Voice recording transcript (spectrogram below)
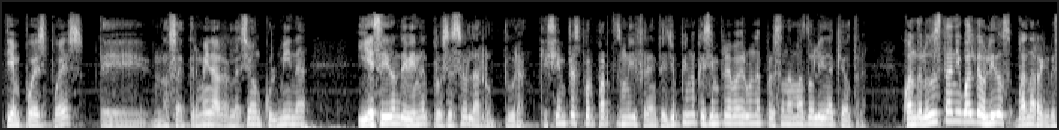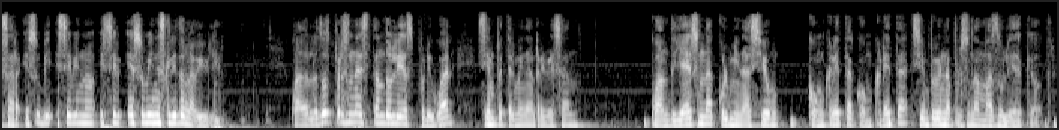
tiempo después, te, no sé, termina la relación, culmina, y es ahí donde viene el proceso de la ruptura, que siempre es por partes muy diferentes. Yo opino que siempre va a haber una persona más dolida que otra. Cuando los dos están igual de dolidos, van a regresar. Eso, ese ese, eso viene escrito en la Biblia. Cuando las dos personas están dolidas por igual, siempre terminan regresando cuando ya es una culminación concreta, concreta, siempre hay una persona más dolida que otra.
